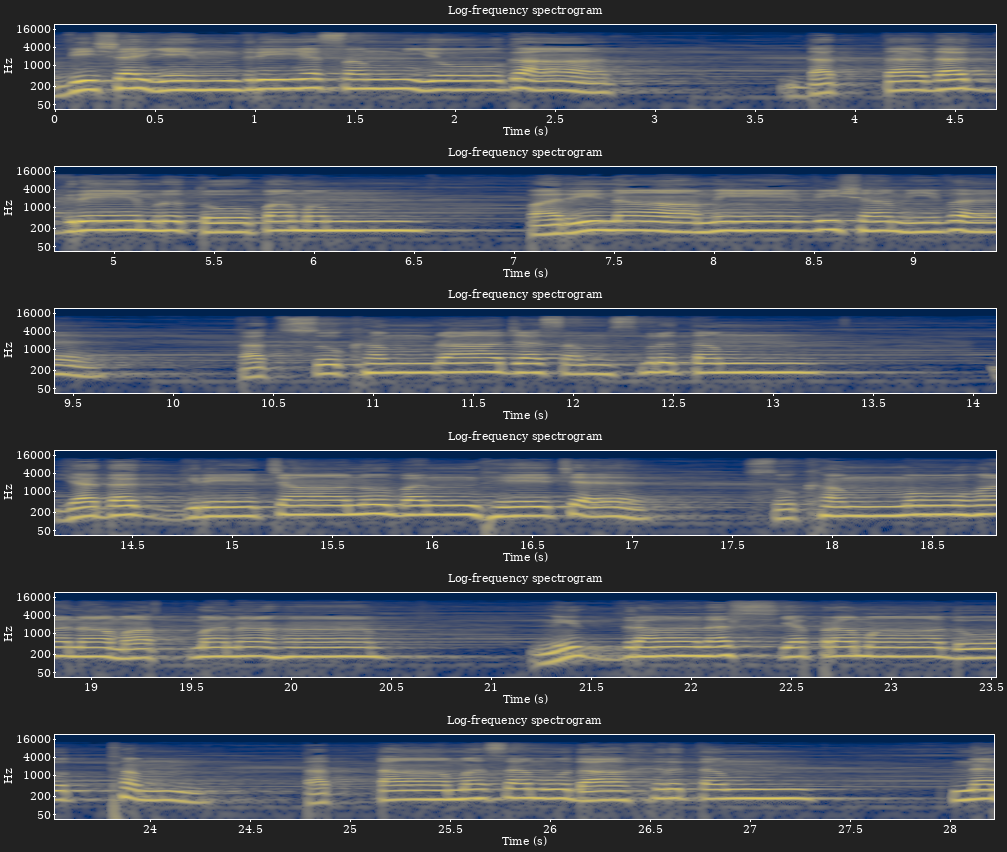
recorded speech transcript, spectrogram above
विषयेन्द्रियसंयोगात् दत्तदग्रे मृतोपमं परिणामे विषमिव तत्सुखं राजसंस्मृतम् यदग्रे चानुबन्धे च सुखं मोहनमात्मनः निद्रालस्य प्रमादोत्थं तत्तामसमुदाहृतं न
